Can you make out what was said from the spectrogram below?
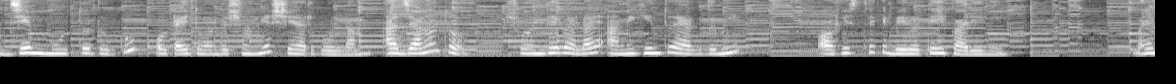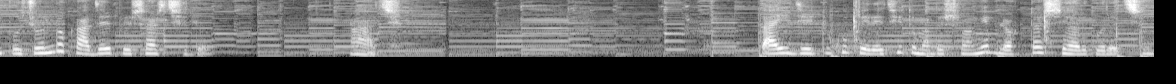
যে মুহূর্তটুকু ওটাই তোমাদের সঙ্গে শেয়ার করলাম। আর জানো তো সন্ধেবেলায় আমি কিন্তু একদমই অফিস থেকে বেরোতেই পারিনি। মানে প্রচণ্ড কাজের প্রেশার ছিল। আজ। তাই যেটুকু পেরেছি তোমাদের সঙ্গে ব্লগটা শেয়ার করেছি।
